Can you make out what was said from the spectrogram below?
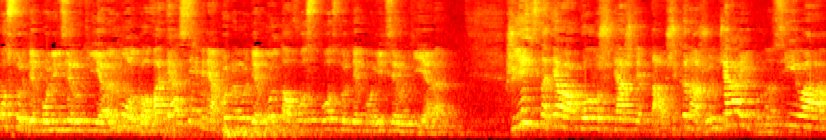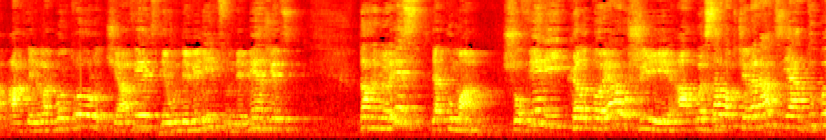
posturi de poliție rutieră. În Moldova, de asemenea, până nu de mult, au fost posturi de poliție rutieră. Și ei stăteau acolo și te așteptau. Și când ajungeai, bună ziua, actele la control, ce aveți, de unde veniți, unde mergeți. Dar în rest, de acum, șoferii călătoreau și apăsau accelerația după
